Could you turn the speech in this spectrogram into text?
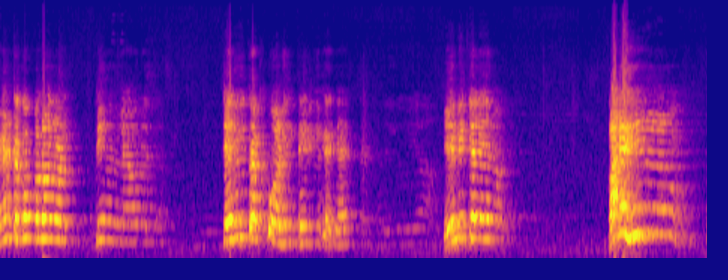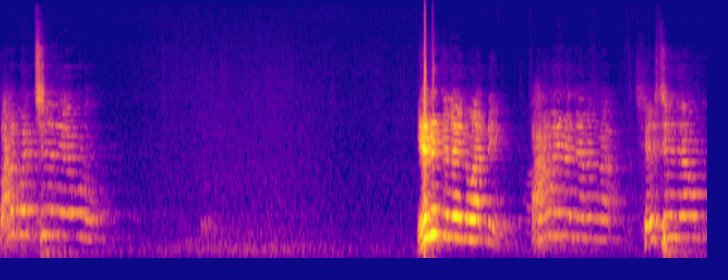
పెంట గొప్పలో దీనిని లేవలేదు తెలివి తక్కువ వాడిని తెలివిగా చేస్తాడు? ఎన్నిక బలహీనులను బలపరిచే దేవుడు. ఎన్నిక లేని వారిని బలమైన జనంగా చేసే దేవుడు.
